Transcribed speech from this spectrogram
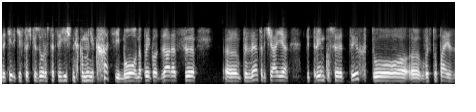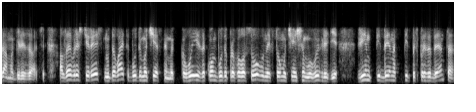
не тільки з точки зору стратегічних комунікацій, бо, наприклад, зараз. Е, Президент втрачає підтримку серед тих, хто е, виступає за мобілізацію. Але, врешті-решт, ну давайте будемо чесними. Коли закон буде проголосований в тому чи іншому вигляді, він піде на підпис президента,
